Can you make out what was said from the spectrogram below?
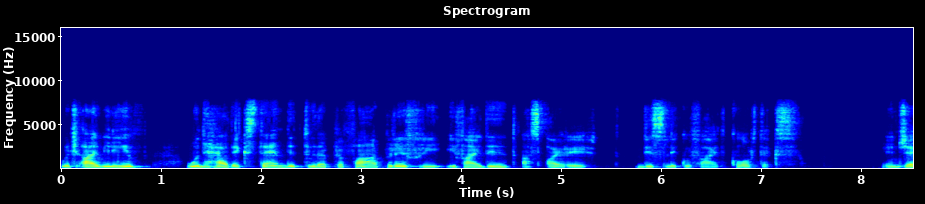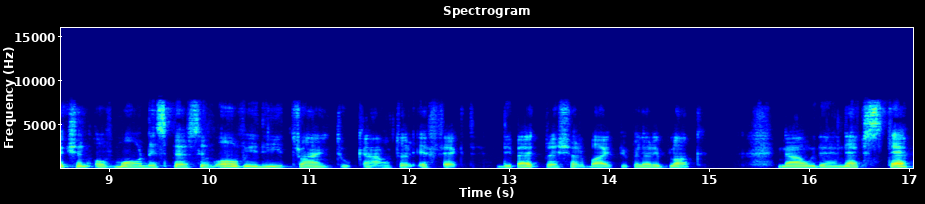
which I believe would have extended to the far periphery if I didn't aspirate this liquefied cortex. Injection of more dispersive OVD trying to counter effect the back pressure by pupillary block now the next step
